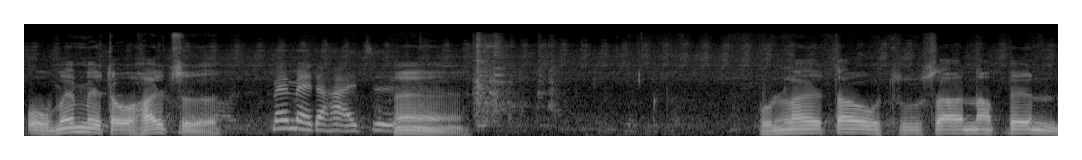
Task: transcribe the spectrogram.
我妹妹的孩子，妹妹的孩子。嗯，本来到竹山那边，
